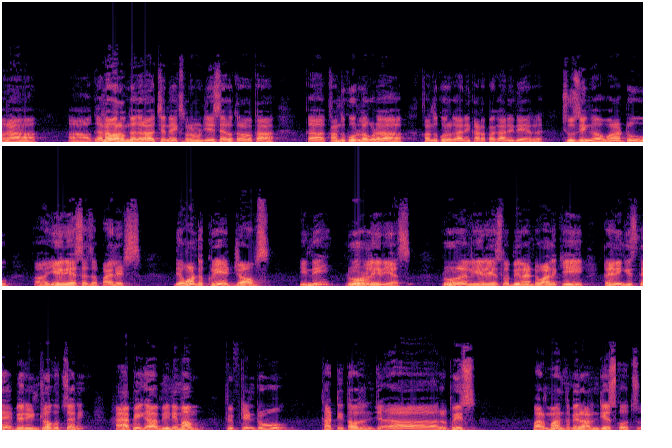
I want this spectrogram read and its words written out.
మన గన్నవరం దగ్గర చిన్న ఎక్స్పెరిమెంట్ చేశారు. తర్వాత కందుకూరులో కూడా కందుకూరు కానీ కడప కానీ they are choosing one or two areas as a pilots they want to create jobs in the rural areas rural ఏరియాస్లో మీలాంటి వాళ్ళకి ట్రైనింగ్ ఇస్తే మీరు ఇంట్లో కూర్చొని హ్యాపీగా minimum fifteen to thirty thousand rupees per month మీరు అర్న్ చేసుకోవచ్చు.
